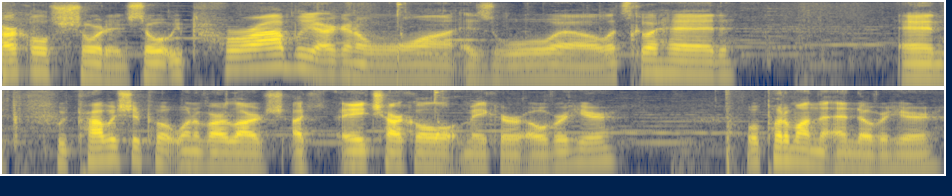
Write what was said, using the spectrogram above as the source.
Charcoal shortage. So what we probably are going to want as well. Let's go ahead and we probably should put one of our large, a, a charcoal maker over here. We'll put them on the end over here.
